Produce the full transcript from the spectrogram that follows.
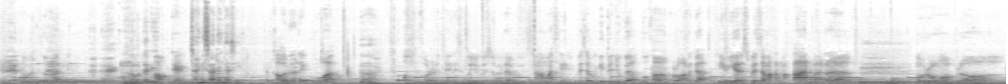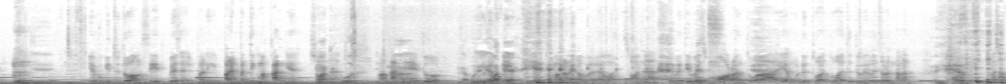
iya kebetulan kalau dari Oke. Chinese ada nggak sih kalau dari gua oh kalau dari Chinese gua juga sebenarnya sama sih. Biasanya begitu juga. Gua kalau keluarga New Year biasa makan-makan bareng hmm. ngobrol-ngobrol. Iya. ya begitu doang sih. Biasanya paling paling penting makannya. Soalnya Makan, makannya itu nggak boleh lewat ya. iya makannya nggak boleh soalnya tiba-tiba semua orang tua yang udah tua-tua itu tiba-tiba turun tangan. Ayo masak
